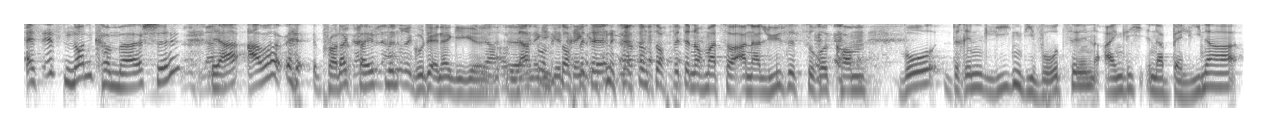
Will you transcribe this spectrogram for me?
Es ist non-commercial, ja, aber äh, Product Placement. Andere gute Energie. Ja, äh, lass, uns doch bitte, lass uns doch bitte nochmal zur Analyse zurückkommen. Wo drin liegen die Wurzeln eigentlich in der Berliner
